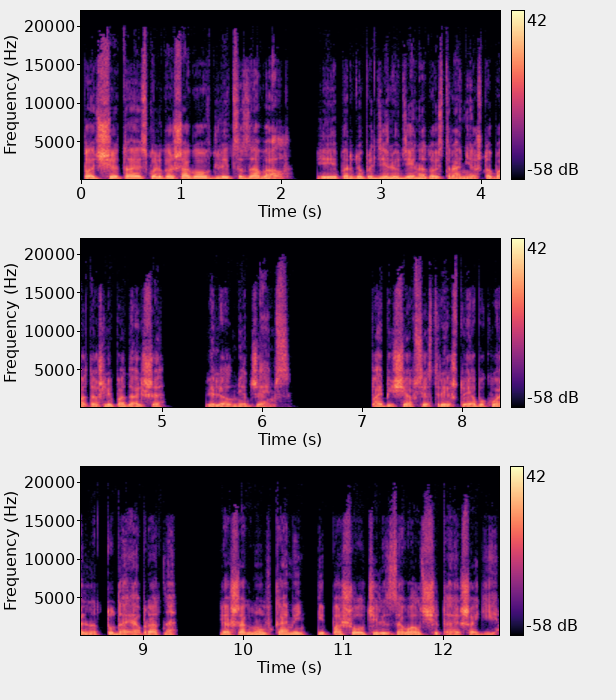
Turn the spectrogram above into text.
«Подсчитай, сколько шагов длится завал, и предупреди людей на той стороне, чтобы отошли подальше», — велел мне Джеймс. Пообещав сестре, что я буквально туда и обратно, я шагнул в камень и пошел через завал, считая шаги.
